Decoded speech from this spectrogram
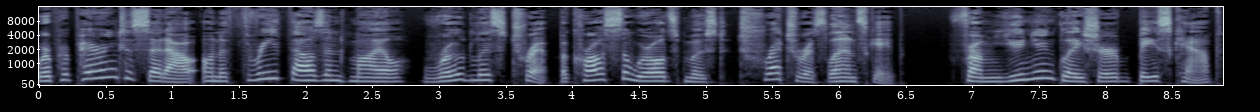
were preparing to set out on a 3,000 mile roadless trip across the world's most treacherous landscape from Union Glacier Base Camp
